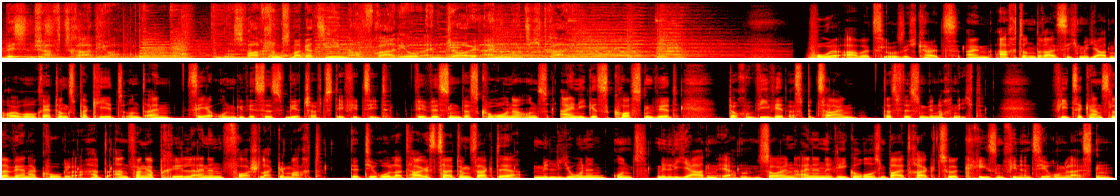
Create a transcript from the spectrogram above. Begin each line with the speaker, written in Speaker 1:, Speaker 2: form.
Speaker 1: Wissenschaftsradio. Das Forschungsmagazin auf Radio Enjoy 91.3.
Speaker 2: Hohe Arbeitslosigkeit, ein 38 Milliarden Euro Rettungspaket und ein sehr ungewisses Wirtschaftsdefizit. Wir wissen, dass Corona uns einiges kosten wird, doch wie wir das bezahlen, das wissen wir noch nicht. Vizekanzler Werner Kogler hat Anfang April einen Vorschlag gemacht. Der Tiroler Tageszeitung sagt er, Millionen und Milliardenerben sollen einen rigorosen Beitrag zur Krisenfinanzierung leisten.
